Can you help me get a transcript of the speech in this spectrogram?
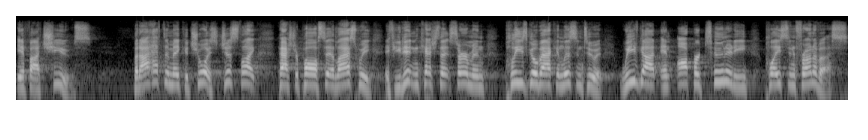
if I choose. But I have to make a choice. Just like Pastor Paul said last week, if you didn't catch that sermon, please go back and listen to it. We've got an opportunity placed in front of us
